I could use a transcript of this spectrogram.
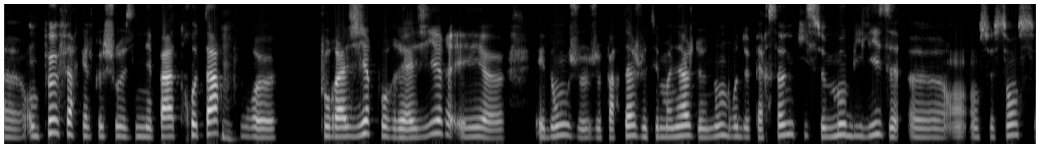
Heu, on peut faire quelque chose. Il n'est pas trop tard Mmh. pour, heu, pour agir, pour réagir et donc je je partage le témoignage de nombre de personnes qui se mobilisent, en en ce sens,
